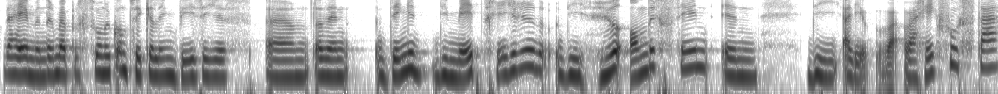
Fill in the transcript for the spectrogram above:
Dat hij minder met persoonlijke ontwikkeling bezig is. Um, dat zijn dingen die mij triggeren, die heel anders zijn in die, allee, waar, waar ik voor sta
